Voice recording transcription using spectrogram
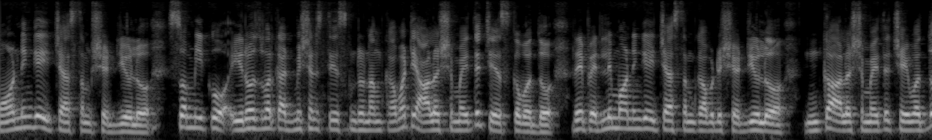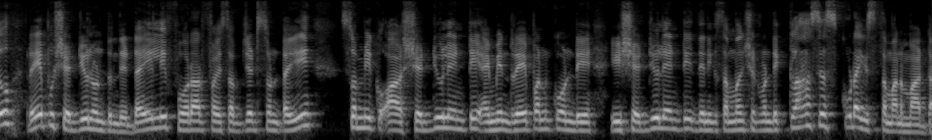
మార్నింగే ఇచ్చేస్తాం షెడ్యూల్. సో మీకు ఈరోజు వరకు అడ్మిషన్స్ తీసుకుంటున్నాం కాబట్టి ఆలస్యం అయితే చేసుకోవద్దు. రేపు ఎర్లీ మార్నింగే ఇచ్చేస్తాం కాబట్టి షెడ్యూల్ ఇంకా ఆలస్యం అయితే చేయవద్దు. రేపు షెడ్యూల్ ఉంటుంది. Daily four or five subjects ఉంటాయి. సో మీకు ఆ షెడ్యూల్ ఏంటి? ఐ మీన్ రేపు అనుకోండి ఈ షెడ్యూల్ ఏంటి? దీనికి సంబంధించినటువంటి క్లాసెస్ కూడా ఇస్తామన్నమాట.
